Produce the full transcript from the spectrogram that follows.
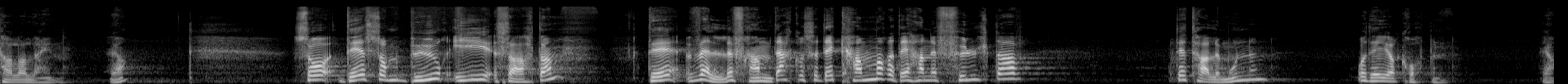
taler løgn ja. Så det som bor i Satan, det veller fram. Det er akkurat som det kammeret det han er fullt av, det taler munnen, og det gjør kroppen. Ja.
